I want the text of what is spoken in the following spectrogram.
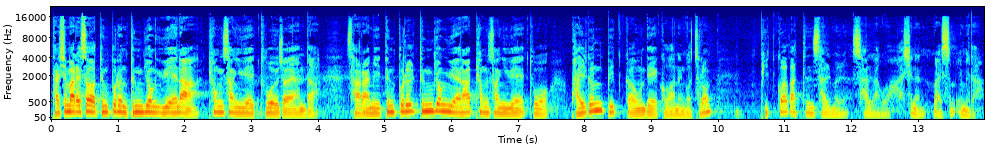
다시 말해서 등불은 등경 위에나 평상 위에 두어져야 한다. 사람이 등불을 등경 위에나 평상 위에 두어 밝은 빛 가운데 거하는 것처럼 빛과 같은 삶을 살라고 하시는 말씀입니다.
